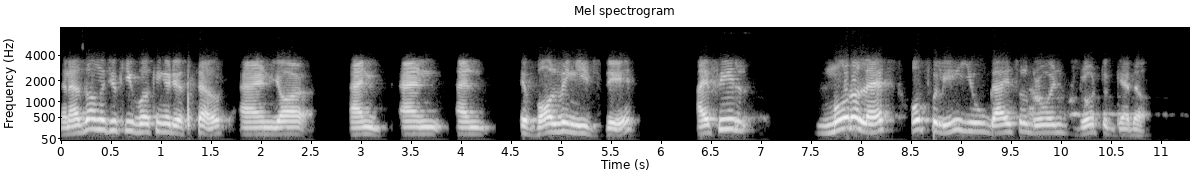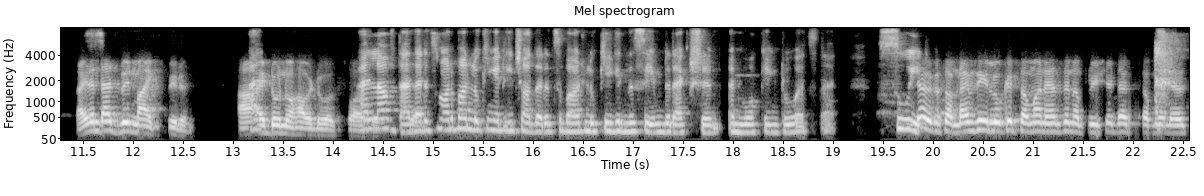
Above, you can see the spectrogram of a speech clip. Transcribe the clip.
And as long as you keep working at yourself and you're and and and evolving each day, I feel more or less, hopefully, you guys will grow and grow together, right? And that's been my experience. I, I- don't know how it works for I love that. Yeah. That it's not about looking at each other, it's about looking in the same direction and walking towards that. Sweet. Yeah, because sometimes you look at someone else and appreciate that someone else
